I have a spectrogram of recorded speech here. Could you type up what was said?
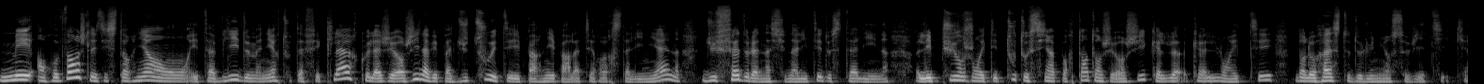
Mais en revanche, les historiens ont établi de manière tout à fait claire que la Géorgie n'avait pas du tout été épargnée par la terreur stalinienne du fait de la nationalité de Staline. Les purges ont été tout aussi importantes en Géorgie qu'elles l'ont été dans le reste de l'Union soviétique.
